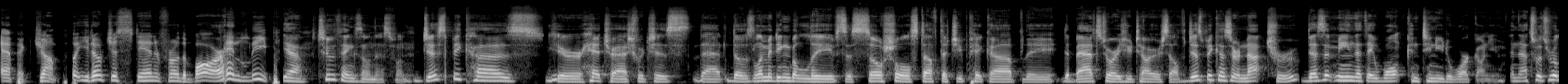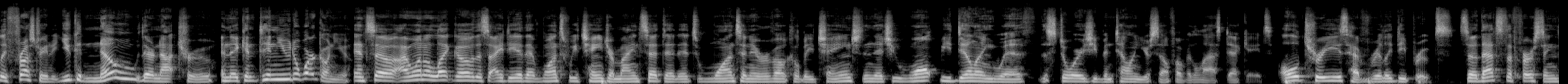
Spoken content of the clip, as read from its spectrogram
epic jump, but you don't just stand in front of the bar and leap. Yeah, two things on this one. Just because your head trash, which is that those limiting beliefs, the social stuff that you pick up, the the bad stories you tell yourself, just because they're not true doesn't mean that they won't continue to work on you. And that's what's really frustrating. You can know they're not true and they continue to work on you. And so I want to let go of this idea that once we change our mindset that it's once and irrevocably changed and that you won't be dealing with the stories you've been telling yourself over the last decades. Old trees have really deep roots. So that's the first thing.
